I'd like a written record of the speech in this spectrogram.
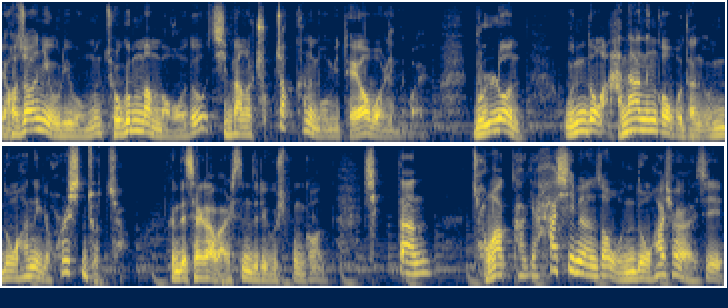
여전히 우리 몸은 조금만 먹어도 지방을 축적하는 몸이 되어버리는 거예요. 물론 운동 안 하는 것보단 운동하는 게 훨씬 좋죠. 근데 제가 말씀드리고 싶은 건 식단 정확하게 하시면서 운동하셔야지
